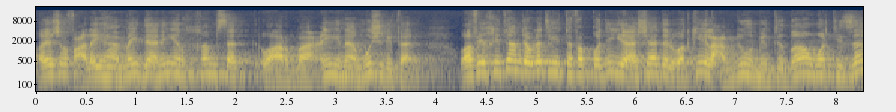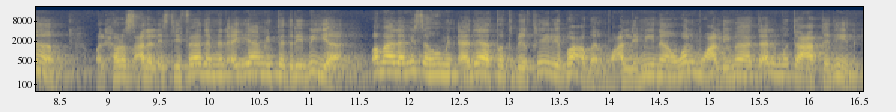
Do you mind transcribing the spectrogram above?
ويشرف عليها ميدانيا 45 مشرفا. وفي ختام جولته التفقدية أشاد الوكيل عبدون بانتظام والتزام والحرص على الاستفادة من الأيام التدريبية وما لمسه من أداء تطبيقي لبعض المعلمين والمعلمات المتعاقدين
